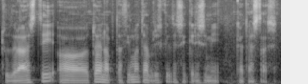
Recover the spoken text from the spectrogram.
του δράστη. Το ένα από τα θύματα βρίσκεται σε κρίσιμη κατάσταση.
